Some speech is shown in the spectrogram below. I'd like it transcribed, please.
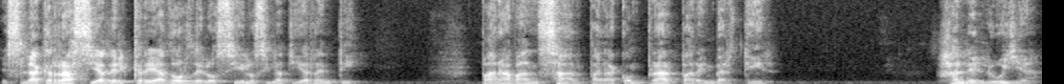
es la gracia del Creador de los cielos y la tierra en ti para avanzar, para comprar, para invertir. Aleluya.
